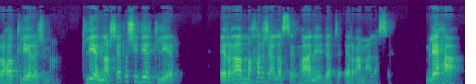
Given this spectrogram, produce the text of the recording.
روحوا clear يا جماعة. clear ناشط. واش يدير clear؟ إرغام مخرج على صفر هاني درت إرغام على صفر مليحة.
